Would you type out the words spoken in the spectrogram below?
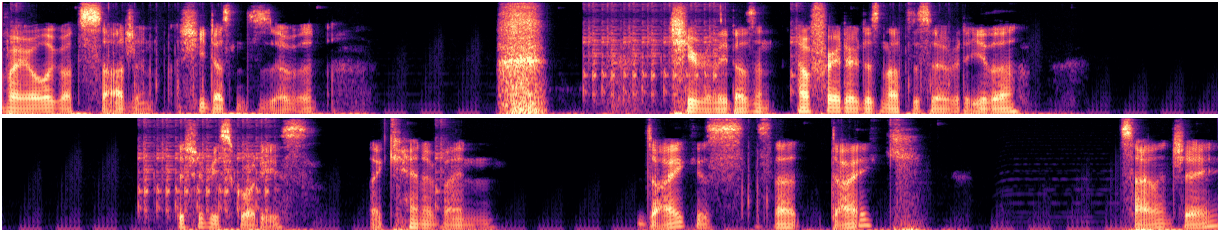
Viola got sergeant. She doesn't deserve it. she really doesn't. Alfredo does not deserve it either. There should be squaddies. Like Hannah Van Dyke? Is, is that Dyke? Silent J?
